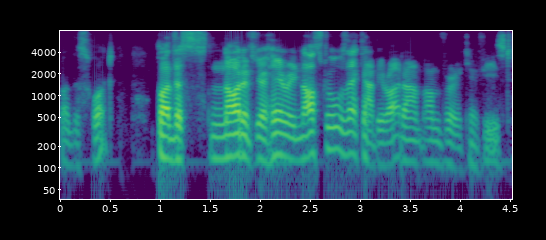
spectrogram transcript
by the swat, by the snot of your hairy nostrils? That can't be right. I'm, I'm very confused.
